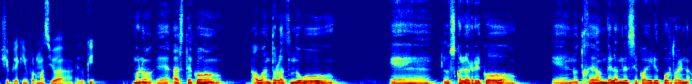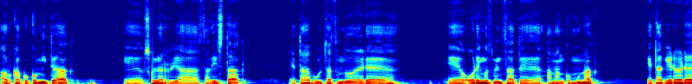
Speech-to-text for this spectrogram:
simplek informazioa eduki? Bueno, e, azteko hau antolatzen dugu e, Euskal Herriko e, Notgean delandeseko aireportuaren aurkako komiteak, e, Euskal Herria zadistak, eta bultzatzen du ere e, orengoz bintzat e, aman komunak, eta gero ere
